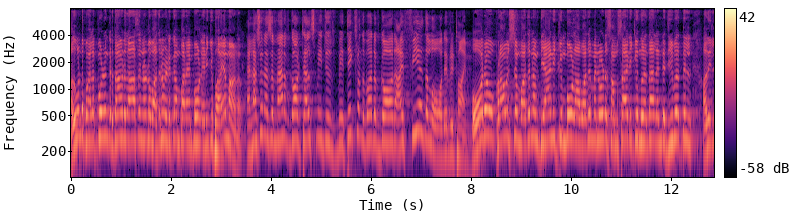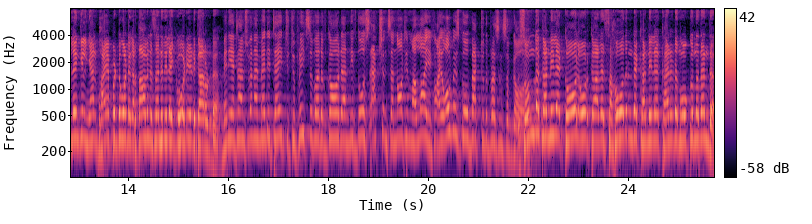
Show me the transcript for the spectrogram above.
അതുകൊണ്ട് പലപ്പോഴും കർത്താവിന്റെ ദാസനോട് വചനം എടുക്കാൻ പറയുമ്പോൾ എനിക്ക് ഭയമാണ് And as soon as a man of God tells me to be- take from the word of God, I fear the Lord every time. ഓരോ പ്രാവശ്യം വചനം ധ്യാനിക്കുമ്പോൾ ആ വചനം എന്നോട് സംസാരിക്കുന്നു എന്നാൽ എൻ്റെ ജീവിതത്തിൽ അതില്ലെങ്കിൽ ഞാൻ ഭയപ്പെട്ടുകൊണ്ട് കർത്താവിന്റെ സന്നിധിയിലേക്ക് ഓടിയെടുക്കാറുണ്ട് Many a times when I meditate to, to preach the word of God, and if those actions are not in my life, I always go back to the presence of God. സ്വന്തം കണ്ണിലെ കോൽ ഓർക്കാതെ സഹോദരന്റെ കണ്ണിലെ കരട് നോക്കുന്നത് എന്ത്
